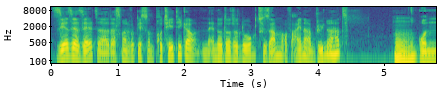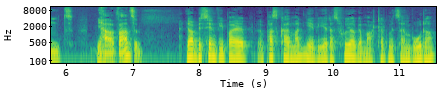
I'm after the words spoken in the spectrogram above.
sehr, sehr selten, dass man wirklich so einen Prothetiker und einen Endodontologen zusammen auf einer Bühne hat. Mhm. Und ja, Wahnsinn. Ja, ein bisschen wie bei Pascal Manier, wie er das früher gemacht hat mit seinem Bruder,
